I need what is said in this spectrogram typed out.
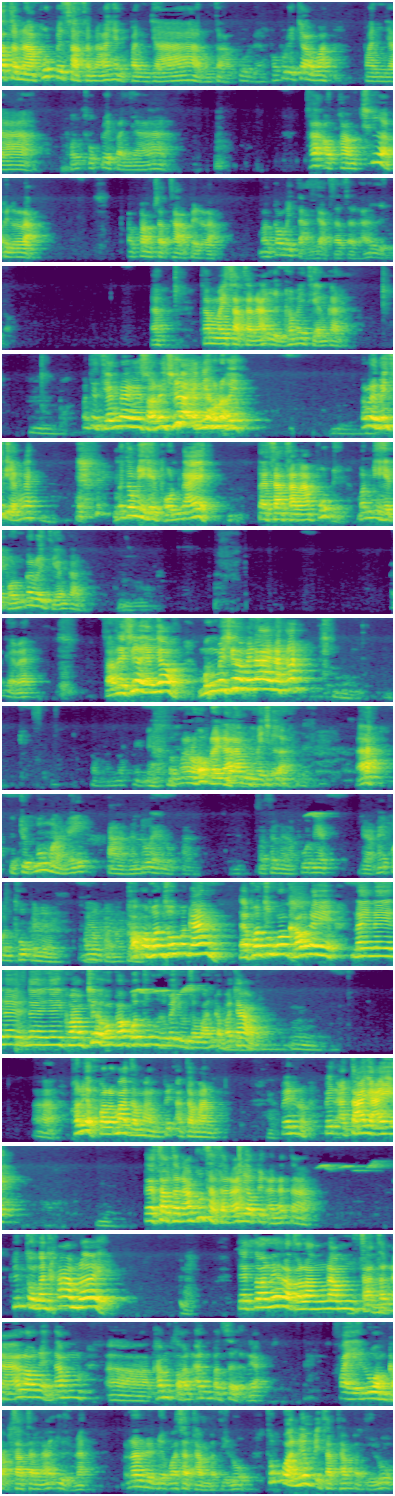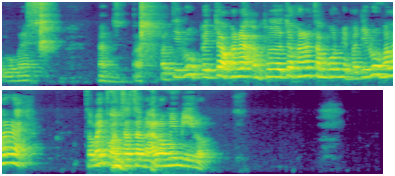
ศาสนาพุทธเป็นศาสนาแห่งปัญญาหลวงตาพูดแล้วพระพุทธเจ้าว่าปัญญาพ้นทุกข์ด้วยปัญญา ถ้าเอาความเชื่อเป็นหลัก เอาความศรัทธาเป็นหลัก มันก็ไม่ต่างจากศาสนาอื่นหรอกนะทำไมศาสนาอื่นเขาไม่เถียงกัน มันจะเถียงได้ไงสอนให้เชื่ออย่างเดียวเลยก็เลยไม่เถียงไงไม่ต้องมีเหตุผลไง แต่ศาสนาพุทธเนี่ยมันมีเหตุผลก็เลยเถียงกันเข้าใจไหมสอนให้เชื่ออย่างเดียว มึงไม่เชื่อไม่ได้นะตกนรกอย่างเดียวตกนรกเลยนะถ้ามึงไม่เชื่ออะจุดมุ่งหมายต่างกันด้วยนะหลวงตาศาสนาพุทธเนี่ยอยากให้พ้นทุกข์ไปเลย ไม่ต้องกลับมากิดเขาก็พ้นทุกข์เหมือนกัน แต่พ้นทุกข์ของเขาในในในในในในความเชื่อของเขาพ้นทุกข์คือไปอยู่สวรรค์กับพระเจ้าอืมอ่า เขาเรียกปรมาตมันเป็นอัตมัน เป็นเป็นอัตตาใหญ่อืมแต่ศาสนาพุทธศาสนาเดียวเป็นอนัตตา ขึ้นตรงกันข้ามเลย แต่ตอนนี้เรากำลังนำศาสนาเราเนี่ยนำอ่าคำสอนอันประเสริฐเนี่ยไปรวมกับศาสนาอื่นนะนั่นเรียกว่าสัทธรรมปฏิรูป ทุกวันนี้มันเป็นสัทธรรมปฏิรูปรู้ไหมอะอะปฏิรูปเป็นเจ้าคณะอำเภอเจ้าคณะตำบลเนี่ยปฏิรูปทั้งนั้นแหละ สมัยก่อนศาสนาเราไม่มีหรอก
